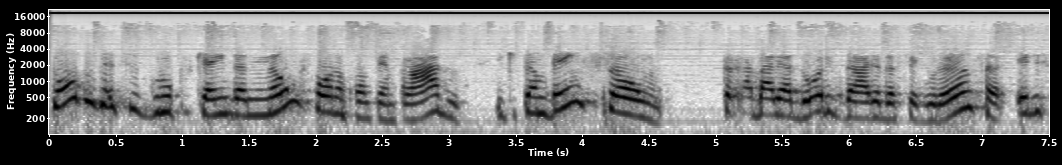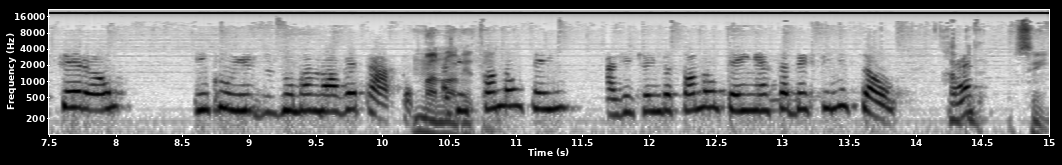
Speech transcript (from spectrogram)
todos esses grupos que ainda não foram contemplados e que também são trabalhadores da área da segurança, eles serão incluídos numa nova etapa. Uma a nova gente etapa. só não tem, a gente ainda só não tem essa definição, né? Sim.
